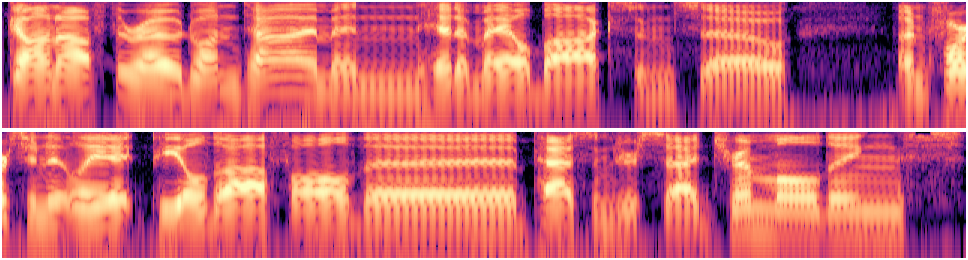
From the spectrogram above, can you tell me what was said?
gone off the road one time and hit a mailbox and so unfortunately it peeled off all the passenger side trim moldings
